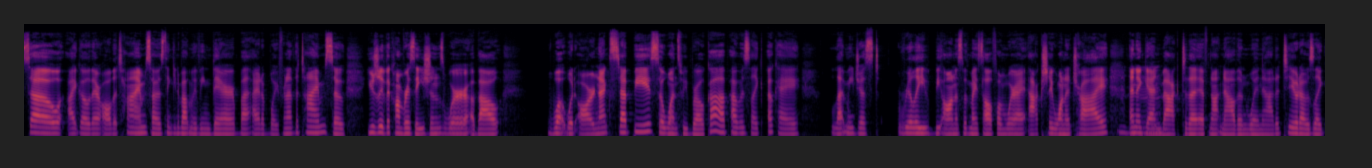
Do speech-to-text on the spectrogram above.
So I go there all the time. So I was thinking about moving there, but I had a boyfriend at the time. So usually the conversations were about what would our next step be. So once we broke up, I was like, okay, let me just really be honest with myself on where I actually want to try. And again, mm-hmm. back to the if not now, then when attitude. I was like,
